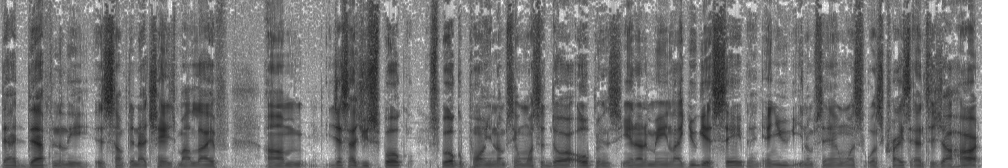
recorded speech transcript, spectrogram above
that definitely is something that changed my life. Um, just as you spoke spoke upon, you know what I'm saying. Once the door opens, you know what I mean. Like you get saved, and, and you you know what I'm saying. Once once Christ enters your heart,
